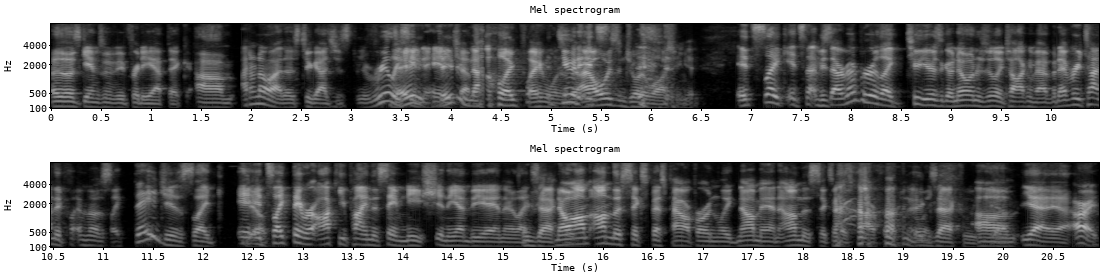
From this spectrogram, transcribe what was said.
those games would be pretty epic. Um, I don't know why those two guys just really They, seem to hate they each do other. not like playing one Dude. I always enjoy watching it. it's like it's not because I remember like two years ago, no one was really talking about it, but every time they play, I was like, they just like it, Yeah. it's like they were occupying the same niche in the NBA, and they're like, Exactly. no, I'm I'm the sixth best power forward in the league. No, man, I'm the sixth best power forward in the league. exactly. yeah. Um, yeah, yeah. All right.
